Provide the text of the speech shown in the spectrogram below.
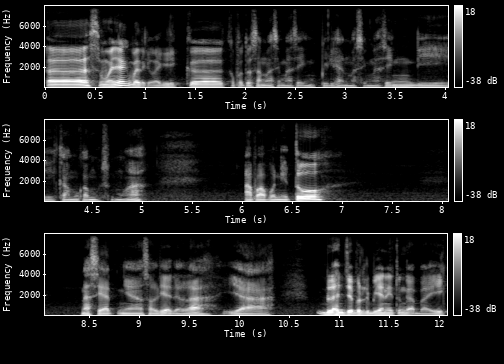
uh, semuanya balik lagi ke keputusan masing-masing pilihan masing-masing di kamu-kamu semua. Apa pun itu nasihatnya Soldi adalah ya belanja berlebihan itu nggak baik.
